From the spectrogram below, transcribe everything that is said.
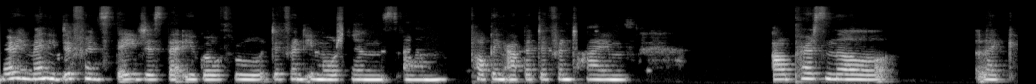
very many different stages that you go through, different emotions um, popping up at different times. Our personal, like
